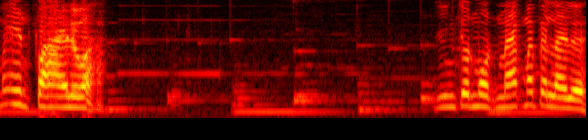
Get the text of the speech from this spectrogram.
ไม่เห็นตายเลยวะยิงจนหมดแม็กไม่เป็นไรเลย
